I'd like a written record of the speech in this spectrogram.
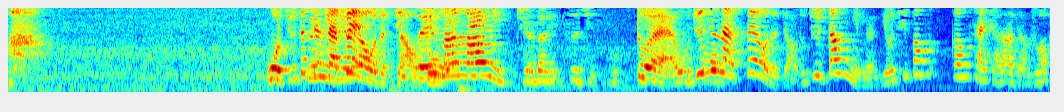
我觉得站在贝欧的角度，作为妈妈，你觉得自己不对，我觉得够现在贝欧的角度，就是当你们，尤其刚刚才乔乔讲说，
